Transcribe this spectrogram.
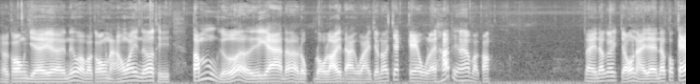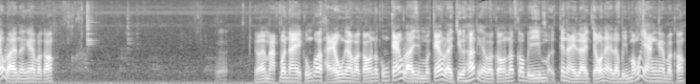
Rồi con về nếu mà bà con nào không ấy nữa thì tắm rửa rồi ra đó là đục đồ lại đàng hoàng cho nó chắc keo lại hết nha bà con. Đây nó có chỗ này đây nó có kéo lại nè nghe bà con rồi mặt bên đây cũng có thẹo nha bà con nó cũng kéo lại nhưng mà kéo lại chưa hết nha bà con nó có bị cái này là chỗ này là bị mối ăn nha bà con.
